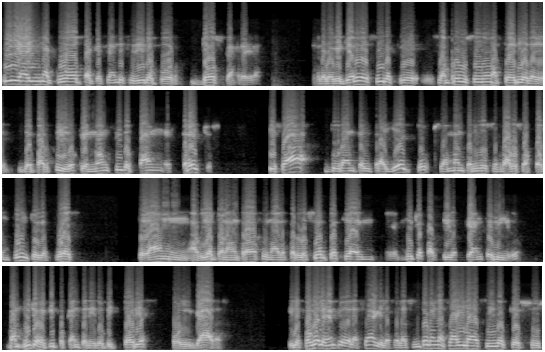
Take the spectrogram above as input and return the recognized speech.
sí hay una cuota que se han decidido por dos carreras, pero lo que quiero decir es que se han producido una serie de, partidos que no han sido tan estrechos. Quizá durante el trayecto se han mantenido cerrados hasta un punto y después se han abierto las entradas finales, pero lo cierto es que hay eh, muchos partidos que han tenido, muchos equipos que han tenido victorias holgadas. Y les pongo el ejemplo de las águilas. El asunto con las águilas ha sido que sus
